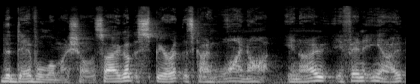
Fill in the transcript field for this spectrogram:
the devil on my shoulder. So I got the spirit that's going, why not? You know, if any, you know,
